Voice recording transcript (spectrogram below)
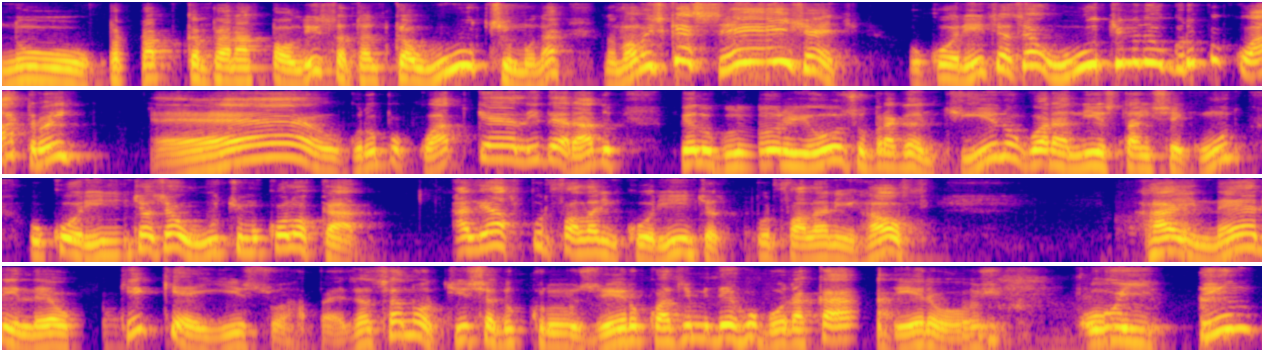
no próprio Campeonato Paulista, tanto que é o último, né? Não vamos esquecer, hein, gente? O Corinthians é o último do grupo 4, hein? É, o grupo 4 que é liderado pelo glorioso Bragantino, o Guarani está em segundo, o Corinthians é o último colocado. Aliás, por falar em Corinthians, por falar em Ralph, Rainer e Léo, o que, que é isso, rapaz? Essa notícia do Cruzeiro quase me derrubou da cadeira hoje. 80,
